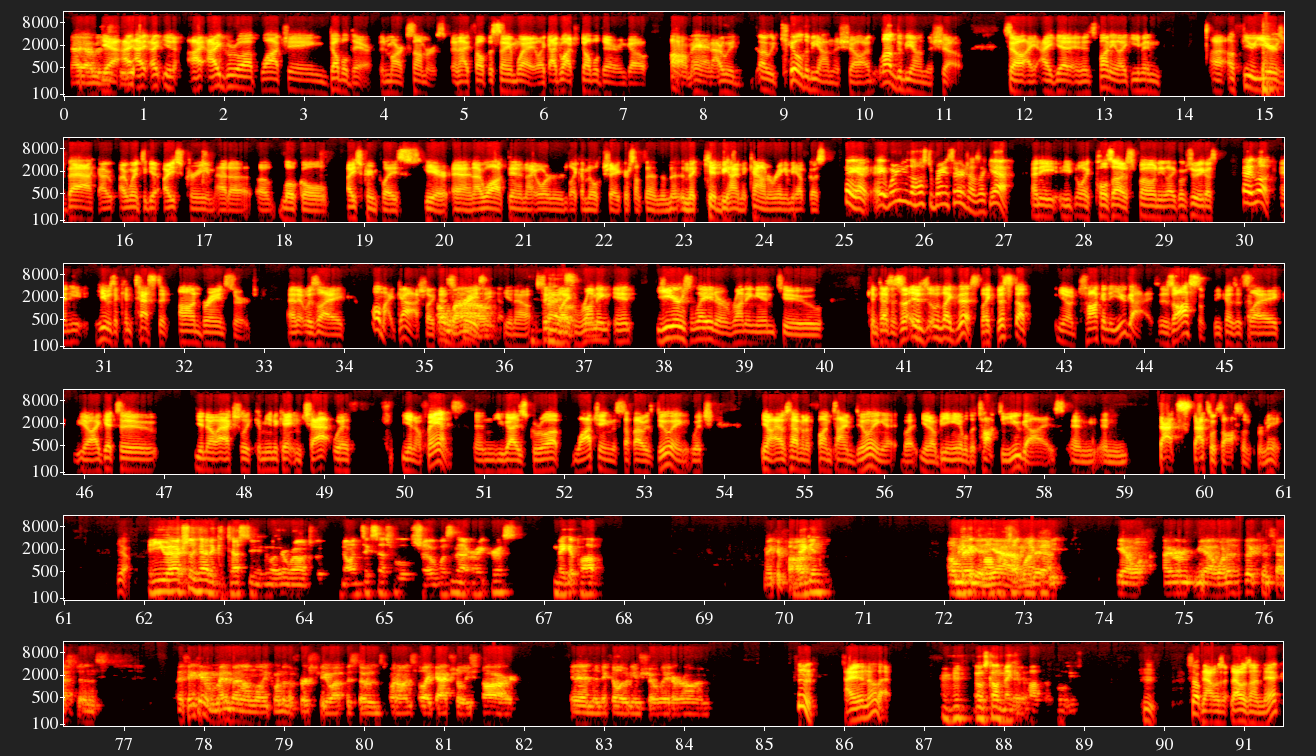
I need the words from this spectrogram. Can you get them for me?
I, I yeah, I, I, I, you know, I, I grew up watching Double Dare and Mark Summers, and I felt the same way. Like I'd watch Double Dare and go, "Oh man, I would, I would kill to be on the show. I'd love to be on the show." So I, I get it, and it's funny. Like even uh, a few years back, I, I went to get ice cream at a, a local ice cream place here, and I walked in, I ordered like a milkshake or something, and the, and the kid behind the counter ringing me up goes, "Hey, hey, weren't you the host of Brain Surge?" I was like, "Yeah," and he he like pulls out his phone, he like through, he goes hey look and he he was a contestant on brain surge and it was like oh my gosh like Oh, that's wow. crazy you know so Nice. like running in years later running into contestants so it's like this like this stuff you know talking to you guys is awesome because it's like you know i get to you know actually communicate and chat with you know fans and you guys grew up watching the stuff i was doing which you know i was having a fun time doing it but you know being able to talk to you guys and and that's that's what's awesome for me Yeah. And you actually had a contestant who later went on to a non-successful show, wasn't that right, Chris? Make it pop, make it pop. Megan. Oh, Make it Megan, pop yeah, something one like of, that. yeah, well, I remember, yeah, one of the contestants, I think it might have been on like one of the first few episodes, went on to like actually star in the Nickelodeon show later on. Hmm. I didn't know that Mm-hmm. It was called Make Yeah. It Pop, I believe. Hmm. so, that was that was on nick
